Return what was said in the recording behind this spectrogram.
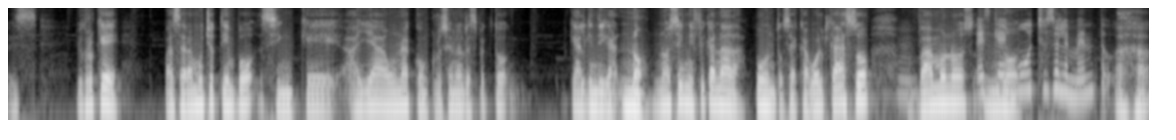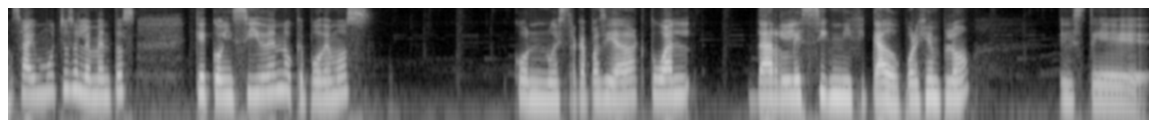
Es, yo creo que pasará mucho tiempo sin que haya una conclusión al respecto, que alguien diga, no, no significa nada, punto, se acabó el caso, vámonos. Es que no- hay muchos elementos. Ajá. O sea, hay muchos elementos que coinciden o que podemos, con nuestra capacidad actual, darle significado. Por ejemplo, este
